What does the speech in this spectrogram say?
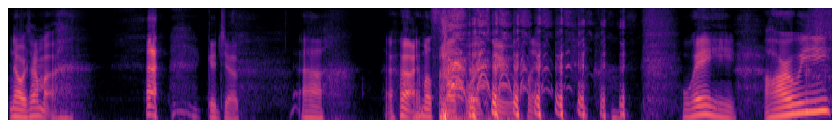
no? We're talking about. Good joke. Uh, I almost fell for it too. Like, Wait, are we?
